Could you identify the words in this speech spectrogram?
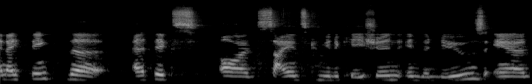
And I think the ethics on science communication in the news and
